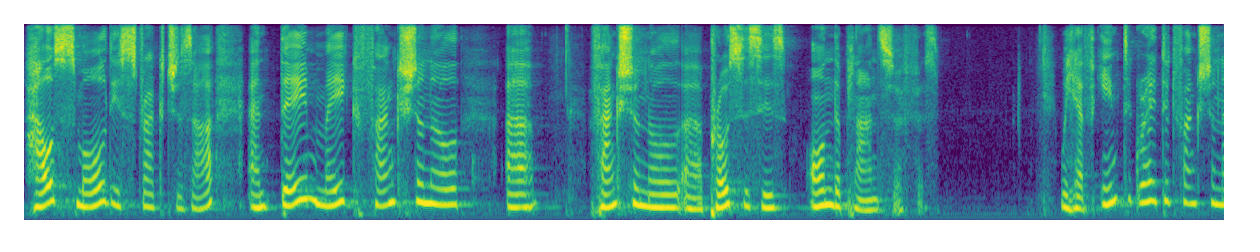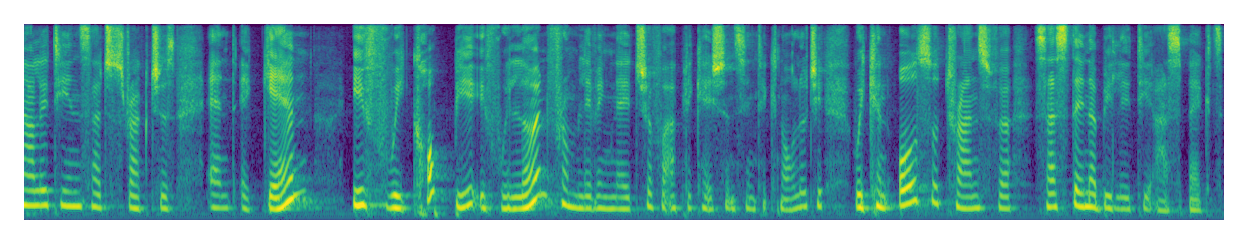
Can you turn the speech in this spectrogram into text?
how small these structures are, and they make functional uh, functional uh, processes on the plant surface. We have integrated functionality in such structures, and again, if we copy, if we learn from living nature for applications in technology, we can also transfer sustainability aspects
